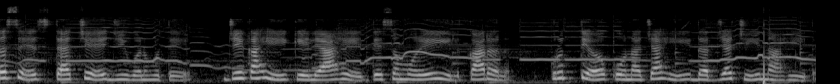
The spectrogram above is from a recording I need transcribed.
तसेच त्याचे जीवन होते. जे काही केले आहे ते समोर येईल कारण कृत्य कोणाच्याही दर्जाची नाहीत.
